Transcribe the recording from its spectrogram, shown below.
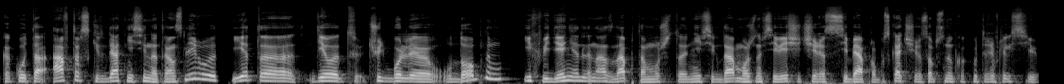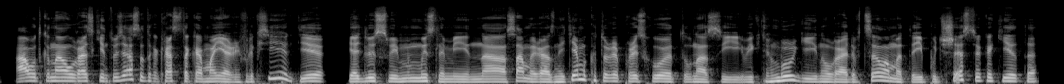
какой-то авторский взгляд не сильно транслируют, и это делает чуть более удобным их ведение для нас, да, потому что не всегда можно все вещи через себя пропускать, через собственную какую-то рефлексию. А вот канал «Уральский энтузиаст» — это как раз такая моя рефлексия, где я делюсь своими мыслями на самые разные темы, которые происходят у нас и в Екатеринбурге, и на Урале в целом. Это и путешествия какие-то,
